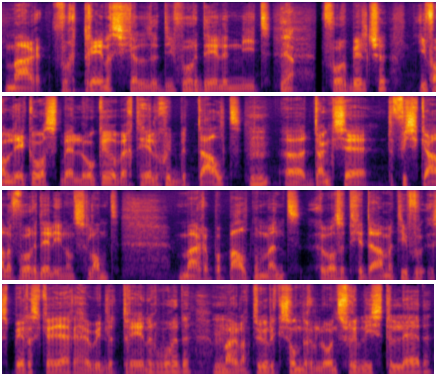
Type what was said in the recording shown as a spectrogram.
Maar voor trainers gelden die voordelen niet. Ja. Voorbeeldje, Ivan Leko was bij Lokeren, werd heel goed betaald, mm -hmm. uh, dankzij de fiscale voordelen in ons land. Maar op een bepaald moment was het gedaan met die spelerscarrière. Hij wilde trainer worden, mm. maar natuurlijk zonder loonsverlies te lijden.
